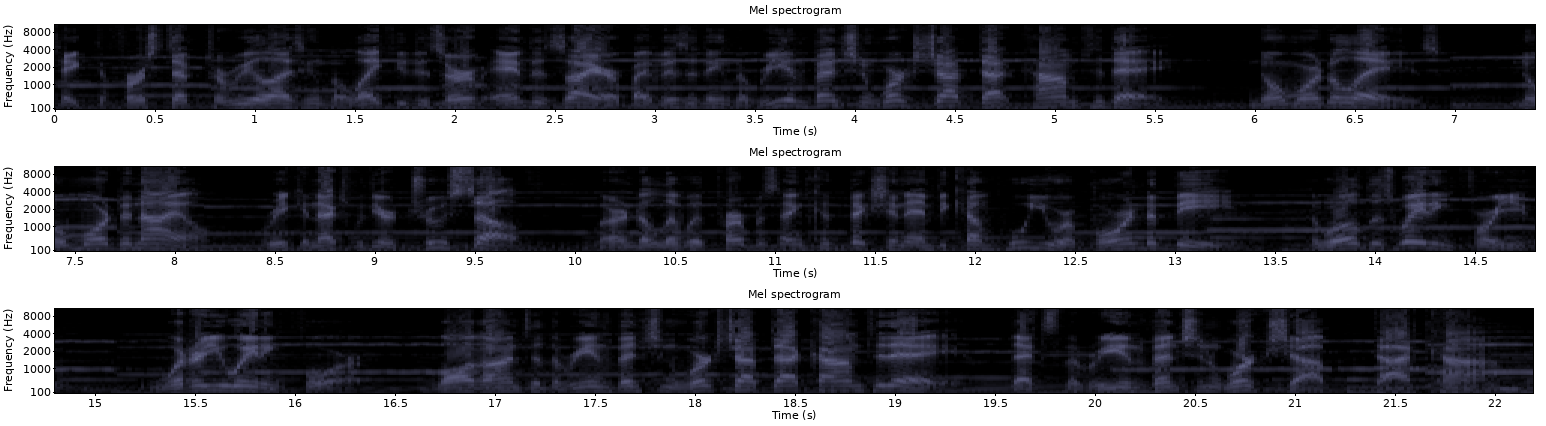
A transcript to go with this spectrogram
Take the first step to realizing the life you deserve and desire by visiting the reinventionworkshop.com today. No more delays, no more denial. Reconnect with your true self. Learn to live with purpose and conviction and become who you were born to be. The world is waiting for you. What are you waiting for? Log on to the reinventionworkshop.com today. That's the reinventionworkshop.com.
